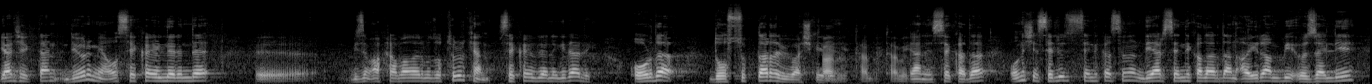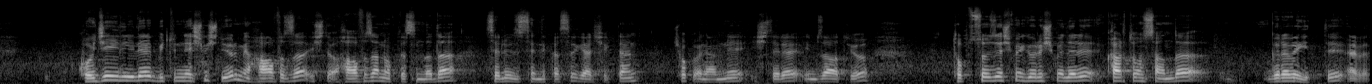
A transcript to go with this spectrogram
Gerçekten diyorum ya o seka evlerinde e, bizim akrabalarımız otururken seka evlerine giderdik. Orada dostluklar da bir başkaydı. Tabii tabii tabii. Yani SEKA'da. Onun için Selüloz Sendikası'nın diğer sendikalardan ayıran bir özelliği Kocaeli ile bütünleşmiş diyorum ya hafıza. işte hafıza noktasında da Selüloz Sendikası gerçekten çok önemli işlere imza atıyor. Toplu sözleşme görüşmeleri Kartonsan'da greve gitti. Evet.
